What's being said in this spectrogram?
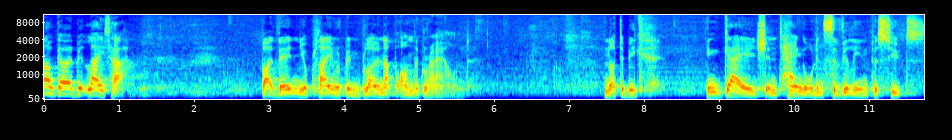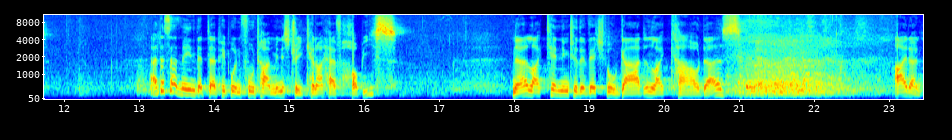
I'll go a bit later. By then, your plane would have been blown up on the ground. Not to be engaged, entangled in civilian pursuits. Now, does that mean that uh, people in full time ministry cannot have hobbies? No, like tending to the vegetable garden like Carl does. I don't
